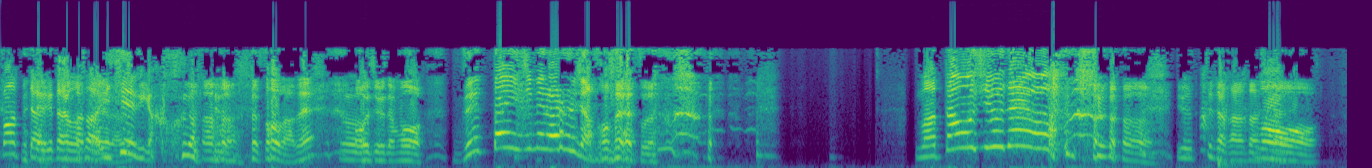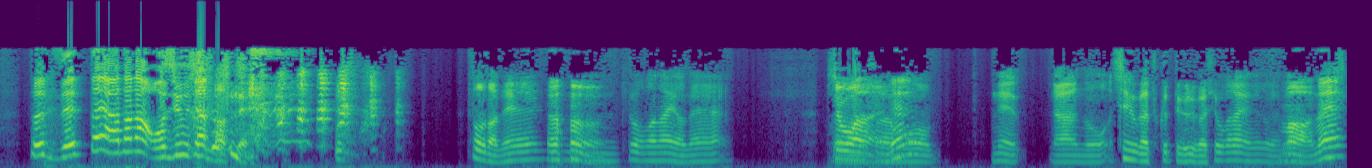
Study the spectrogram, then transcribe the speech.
パッて開けたらもうさ、ね伊勢海老がこうなってる。そうだね。うんお重でもう、絶対いじめられるじゃん、そんなやつ。またお重だよ 言ってたから確かに。もう、それ絶対あだ名お重じゃんだって。そうだね。うんうんしょうがないよね。しょうがないよねね、あの、シェフが作ってくるからしょうがないよね、それね。まあね、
